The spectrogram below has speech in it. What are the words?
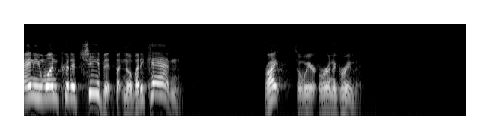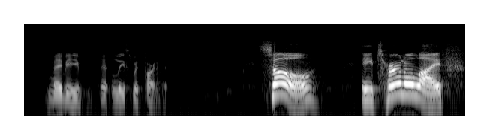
anyone could achieve it, but nobody can. Right? So we're, we're in agreement maybe at least with part of it. So, eternal life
